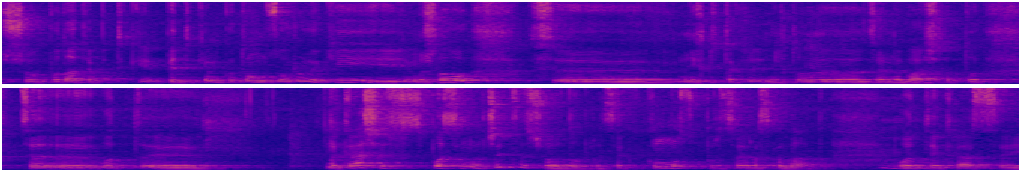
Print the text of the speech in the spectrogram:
що подати під, таки- під таким кутом зору, який, можливо, е, ніхто так ніхто Мгм. це не бачить. Тобто, це е, от е, найкращий спосіб навчитися чого добре, це комусь про це розказати. Мгм. От якраз і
